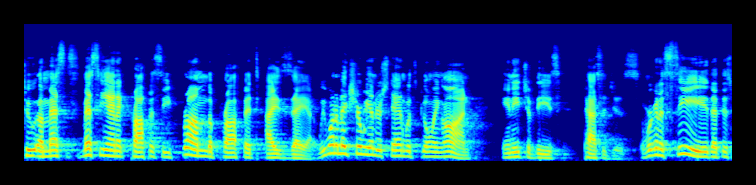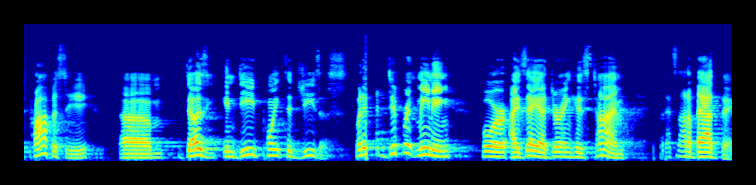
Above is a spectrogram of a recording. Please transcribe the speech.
to a mess- messianic prophecy from the prophet Isaiah. We want to make sure we understand what's going on in each of these passages. We're going to see that this prophecy um, does indeed point to Jesus, but it had different meaning for Isaiah during his time, but that's not a bad thing.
